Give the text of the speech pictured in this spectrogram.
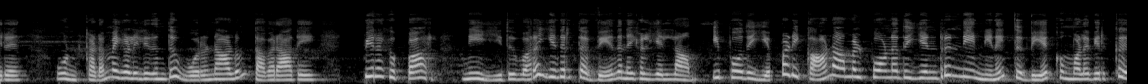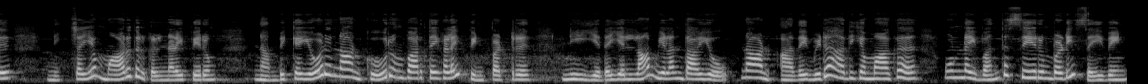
இரு. உன் கடமைகளிலிருந்து ஒரு நாளும் தவறாதே. பிறகு பார் நீ இதுவரை எதிர்த்த வேதனைகள் எல்லாம் இப்போது எப்படி காணாமல் போனது என்று நீ நினைத்து வியக்கும் அளவிற்கு நிச்சயம் மாறுதல்கள் நடைபெறும். நம்பிக்கையோடு நான் கூறும் வார்த்தைகளை பின்பற்று. நீ எதையெல்லாம் இழந்தாயோ நான் அதைவிட அதிகமாக உன்னை வந்து சேரும்படி செய்வேன்.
